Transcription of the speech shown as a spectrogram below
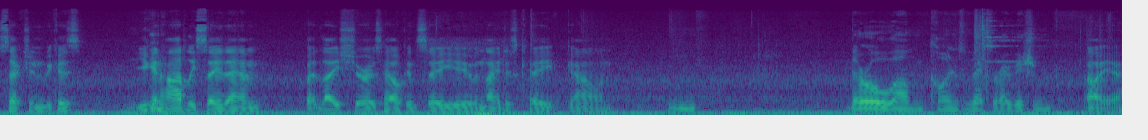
section because you can hardly see them, but they sure as hell can see you, and they just keep going. Mm. They're all um clones of X-ray vision. Oh yeah.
